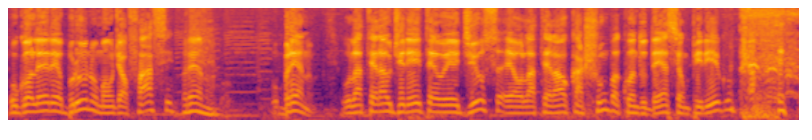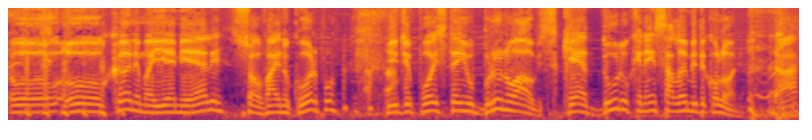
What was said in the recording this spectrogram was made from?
o goleiro é Bruno mão de alface. Breno, O Breno. O lateral direito é o Edilson, é o lateral cachumba, quando desce é um perigo. o, o Kahneman e ML só vai no corpo. E depois tem o Bruno Alves, que é duro que nem salame de colônia, tá?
